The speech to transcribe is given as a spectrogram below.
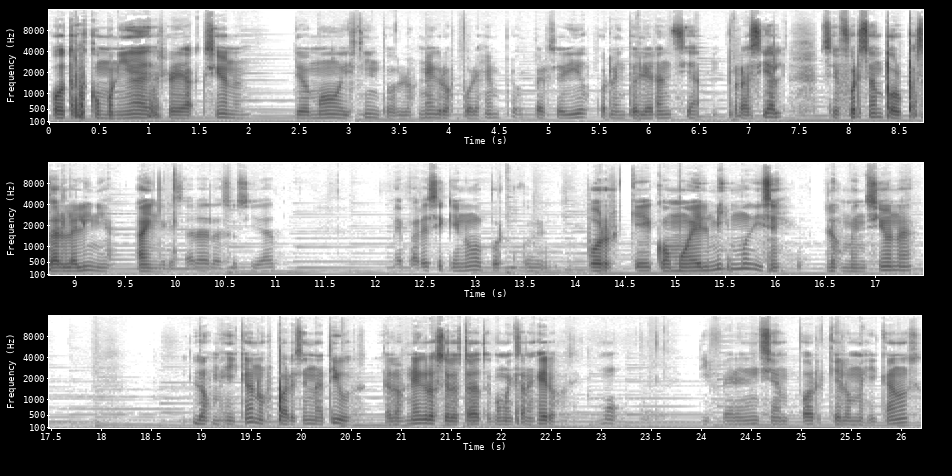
otras comunidades reaccionan de un modo distinto. Los negros, por ejemplo, perseguidos por la intolerancia racial, se esfuerzan por pasar la línea a ingresar a la sociedad. Me parece que no, porque como él mismo dice, los menciona, los mexicanos parecen nativos y a los negros se los trata como extranjeros. ¿Cómo diferencian? Porque los mexicanos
